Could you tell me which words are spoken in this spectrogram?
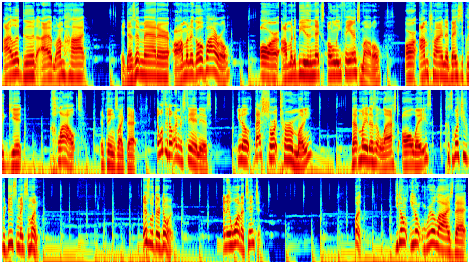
I look good, I'm, I'm hot, it doesn't matter, or I'm gonna go viral, or I'm gonna be the next OnlyFans model, or I'm trying to basically get clout and things like that. And what they don't understand is, you know, that's short term money that money doesn't last always because what you produce makes money. This is what they're doing. And they want attention. But you don't you don't realize that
